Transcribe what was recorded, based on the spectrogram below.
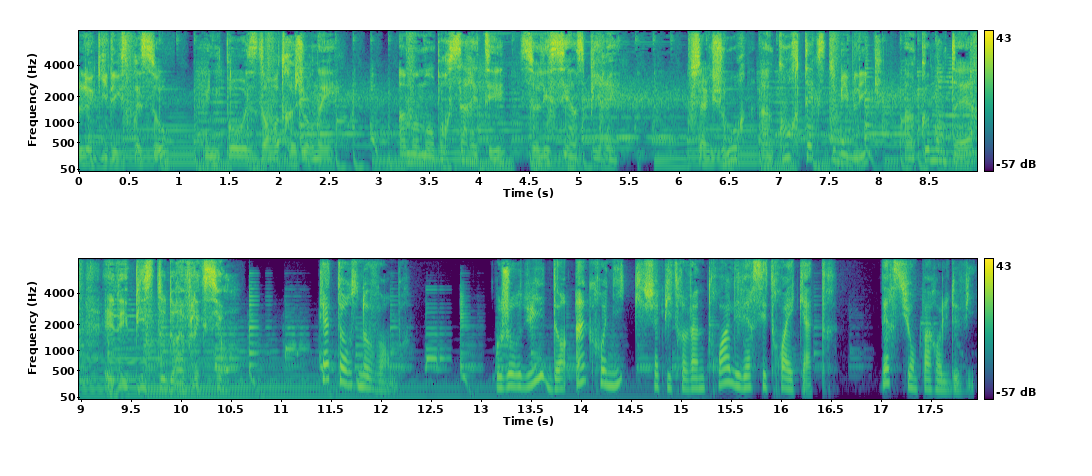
Le guide expresso, une pause dans votre journée. Un moment pour s'arrêter, se laisser inspirer. Chaque jour, un court texte biblique, un commentaire et des pistes de réflexion. 14 novembre. Aujourd'hui, dans 1 Chronique, chapitre 23, les versets 3 et 4. Version parole de vie.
